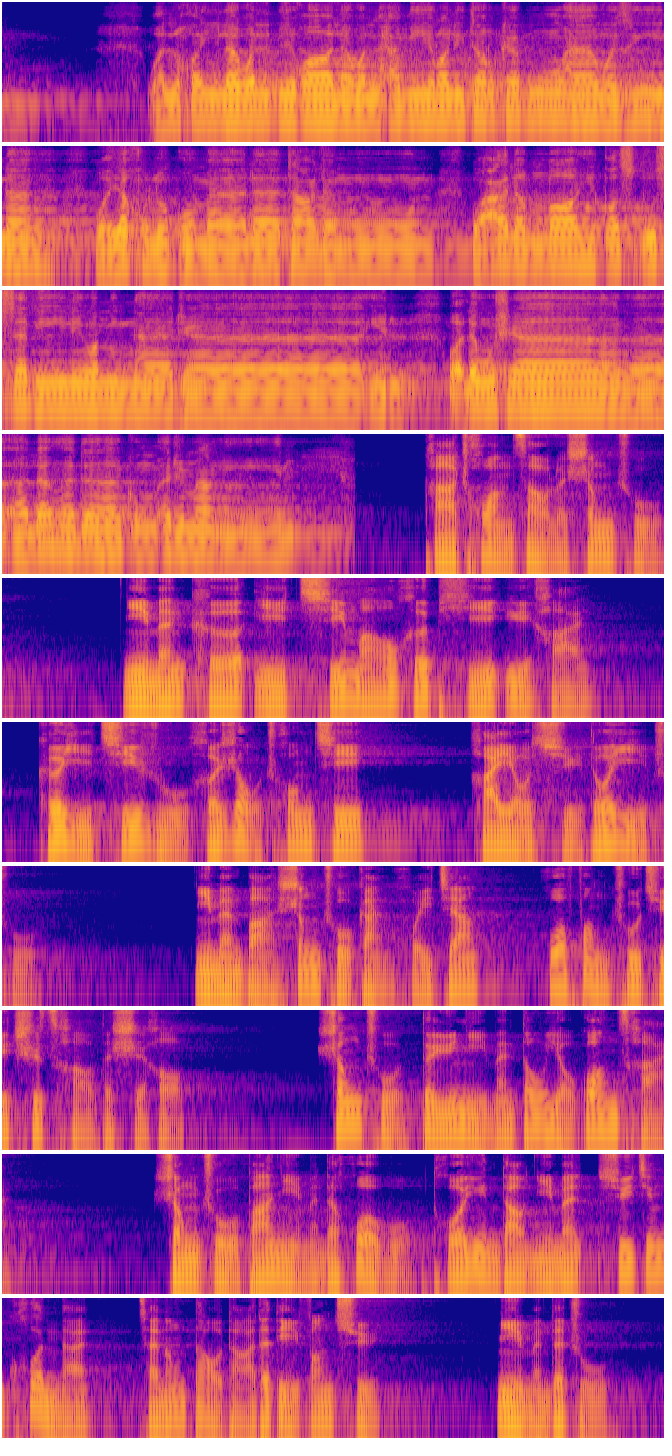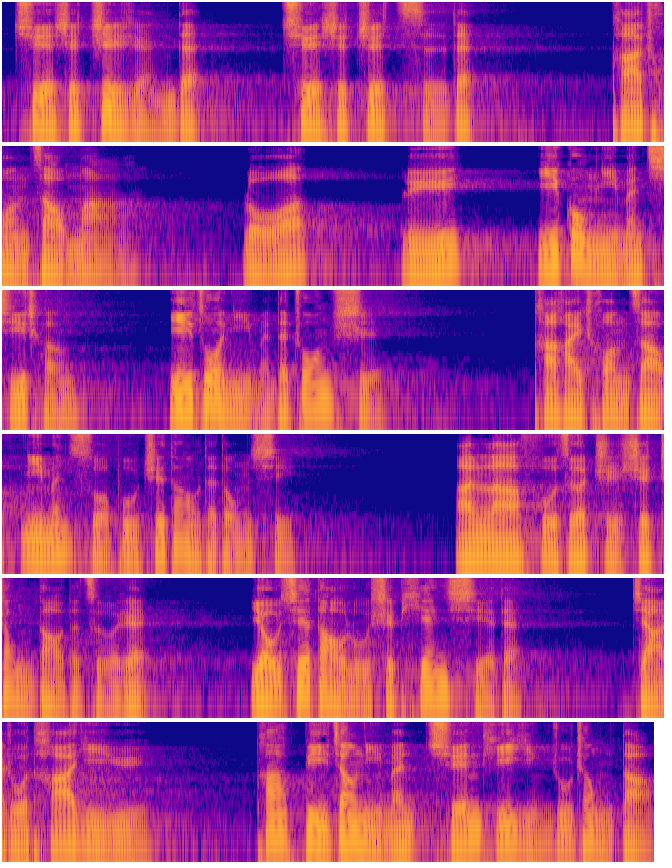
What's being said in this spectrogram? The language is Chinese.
والخيل والبغال والحمير لتركبوها وزينه ويخلق ما لا تعلمون وعلى الله قصد السبيل ومنها جائر ولو شاء لهداكم أجمعين 他创造了牲畜，你们可以其毛和皮御寒，可以其乳和肉充饥，还有许多益处。 你们把牲畜赶回家。或放出去吃草的时候，牲畜对于你们都有光彩。牲畜把你们的货物驮运到你们需经困难才能到达的地方去。你们的主却是治人的，却是治慈的。他创造马、骡、驴，以供你们骑乘，以做你们的装饰。他还创造你们所不知道的东西。安拉负责指示正道的责任，有些道路是偏斜的。假若他抑郁，他必将你们全体引入正道。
